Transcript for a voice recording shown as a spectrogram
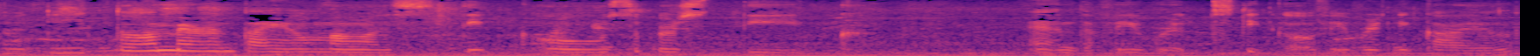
So, dito, meron tayong mga stick o super stick. And the favorite stick o favorite ni Kyle.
